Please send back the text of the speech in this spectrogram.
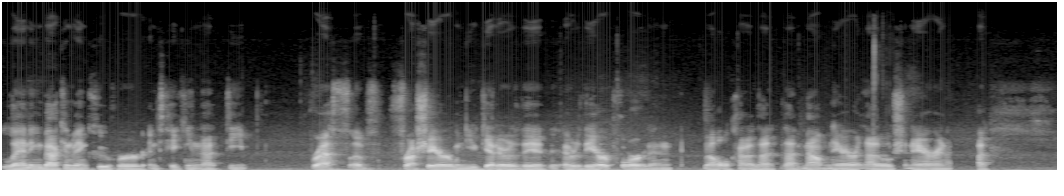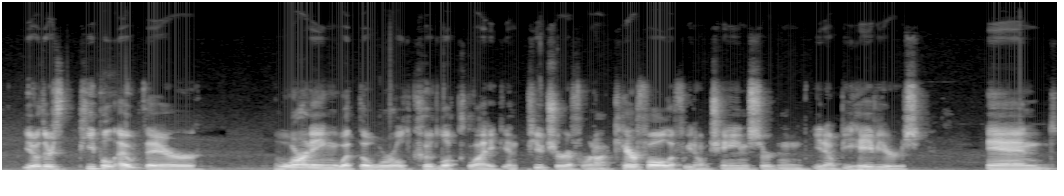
landing back in Vancouver and taking that deep breath of fresh air when you get out of the out of the airport and smell kind of that that mountain air and that ocean air. And uh, you know there's people out there warning what the world could look like in the future if we're not careful if we don't change certain you know behaviors. And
